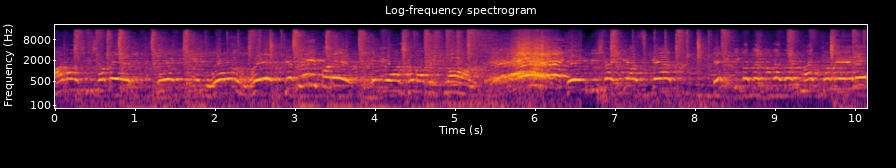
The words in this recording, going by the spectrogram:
মানুষ হিসাবে দু একটি ভুল হয়ে যেতেই পারে এটি অস্বাভাবিক নয়। এই বিষয়টি আজকে ব্যক্তিগত যোগাযোগ মাধ্যমে এনে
